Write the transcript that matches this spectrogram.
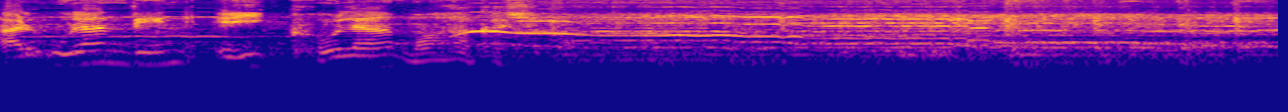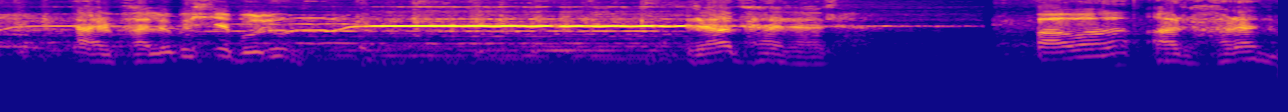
আর উড়ান দিন এই খোলা মহাকাশে। আর ভালোবেসে বলুন, রাধা রাধা, পাওয়া আর হারানো,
